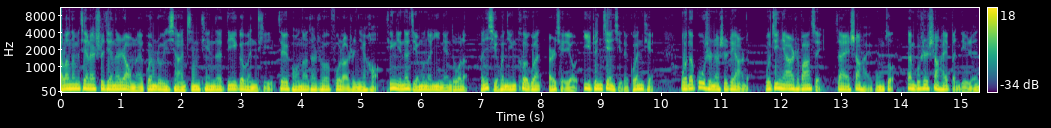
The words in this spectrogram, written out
好了，那么接下来时间呢，让我们来关注一下今天的第一个问题。这位朋友呢，他说：“傅老师您好，听您的节目呢一年多了，很喜欢您客观而且又一针见血的观点。我的故事呢是这样的：我今年二十八岁，在上海工作，但不是上海本地人。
